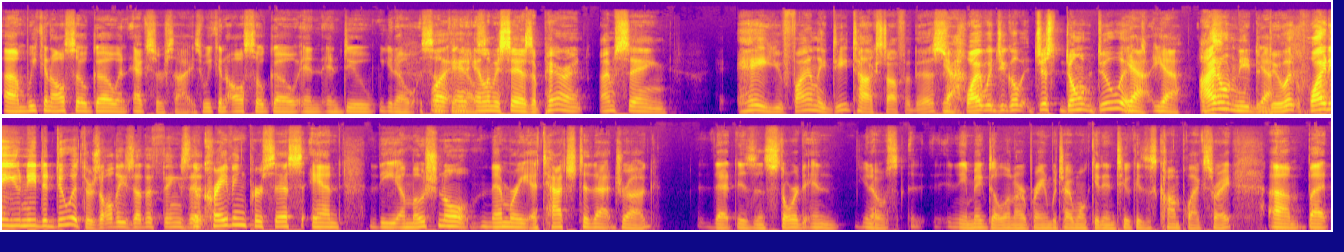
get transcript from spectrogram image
Um, we can also go and exercise. We can also go and, and do you know Well, something and, else. and let me say, as a parent, I'm saying, hey, you finally detoxed off of this. Yeah. Why would you go? Just don't do it. yeah, yeah. I don't need to yeah. do it. Why do you need to do it? There's all these other things that the craving persists and the emotional memory attached to that drug that is stored in you know in the amygdala in our brain which i won't get into because it's complex right um, but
